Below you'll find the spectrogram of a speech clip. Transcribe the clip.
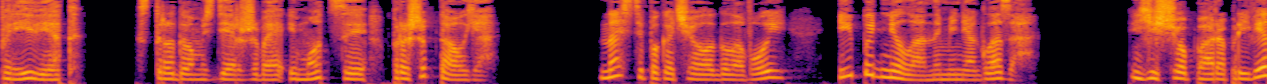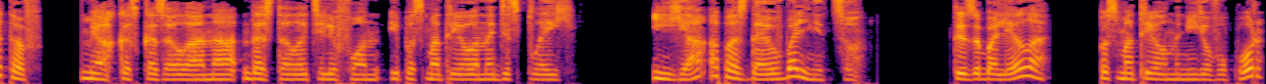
«Привет», — с трудом сдерживая эмоции, прошептал я. Настя покачала головой и подняла на меня глаза. Еще пара приветов, — мягко сказала она, достала телефон и посмотрела на дисплей. «И я опоздаю в больницу». «Ты заболела?» Посмотрел на нее в упор,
